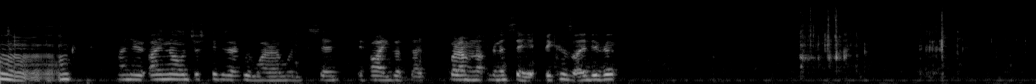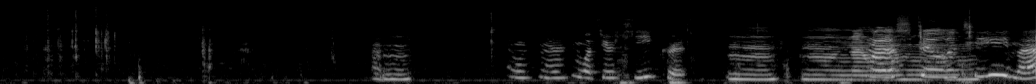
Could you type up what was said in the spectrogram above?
Hmm. I know. I know just exactly what I would have said if I got that, but I'm not gonna say it because I didn't. Mm, What's your secret? mm, mm, no, Uh, no, spill the tea, man.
